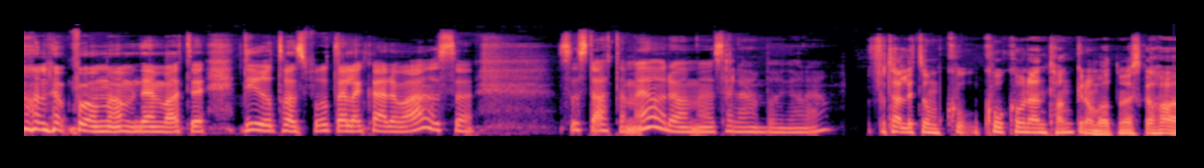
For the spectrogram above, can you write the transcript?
holder på med, om den var til dyretransport eller hva det var. Og så, så starta vi jo da med å selge hamburgere der. Fortell litt om hvor, kom den tanken om at vi skal ha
